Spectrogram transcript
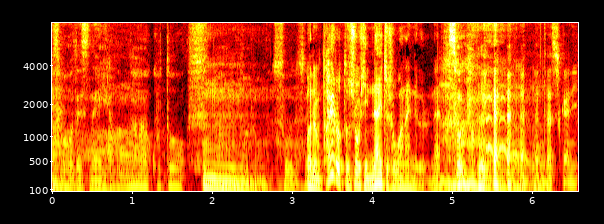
そうですね。いろんなこと。うん。そうですね。まあでもパイロットの商品ないとしょうがないんだけどね、そう。ですね確かに。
